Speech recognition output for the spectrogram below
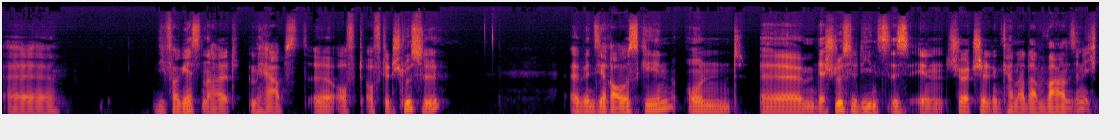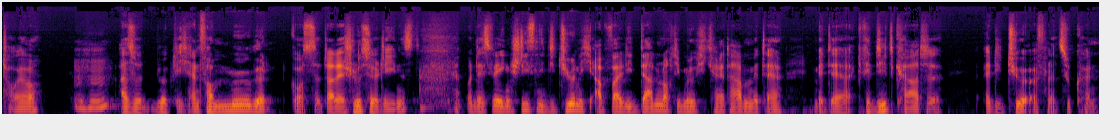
äh, die vergessen halt im Herbst äh, oft, oft den Schlüssel, äh, wenn sie rausgehen. Und ähm, der Schlüsseldienst ist in Churchill in Kanada wahnsinnig teuer. mhm. Also wirklich ein Vermögen kostet da der Schlüsseldienst. Und deswegen schließen die die Tür nicht ab, weil die dann noch die Möglichkeit haben, mit der, mit der Kreditkarte äh, die Tür öffnen zu können.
